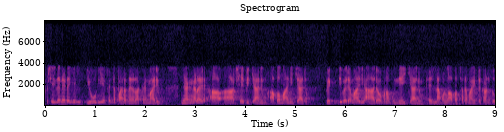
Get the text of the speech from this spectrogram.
പക്ഷെ ഇതിനിടയിൽ യു ഡി എഫിന്റെ പല നേതാക്കന്മാരും ഞങ്ങളെ ആക്ഷേപിക്കാനും അപമാനിക്കാനും വ്യക്തിപരമായി ആരോപണം ഉന്നയിക്കാനും എല്ലാമുള്ള അവസരമായിട്ട് കണ്ടു.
